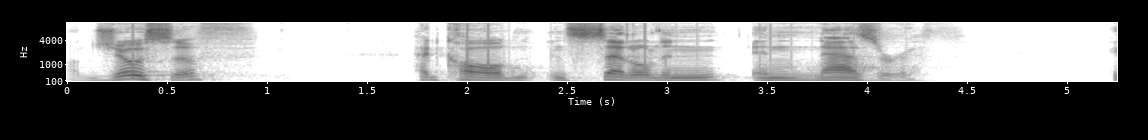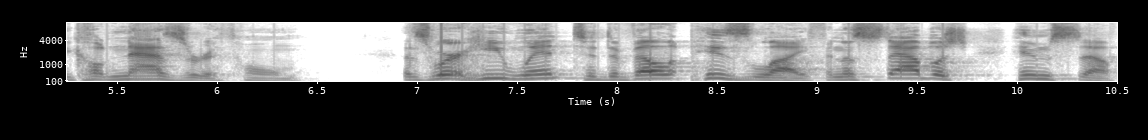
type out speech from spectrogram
Now, Joseph had called and settled in, in Nazareth he called Nazareth home. That's where he went to develop his life and establish himself.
